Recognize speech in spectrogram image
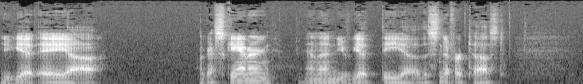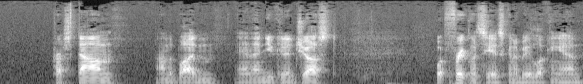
you get a uh, like a scanning and then you get the uh, the sniffer test. Press down on the button and then you can adjust what frequency it's going to be looking in.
